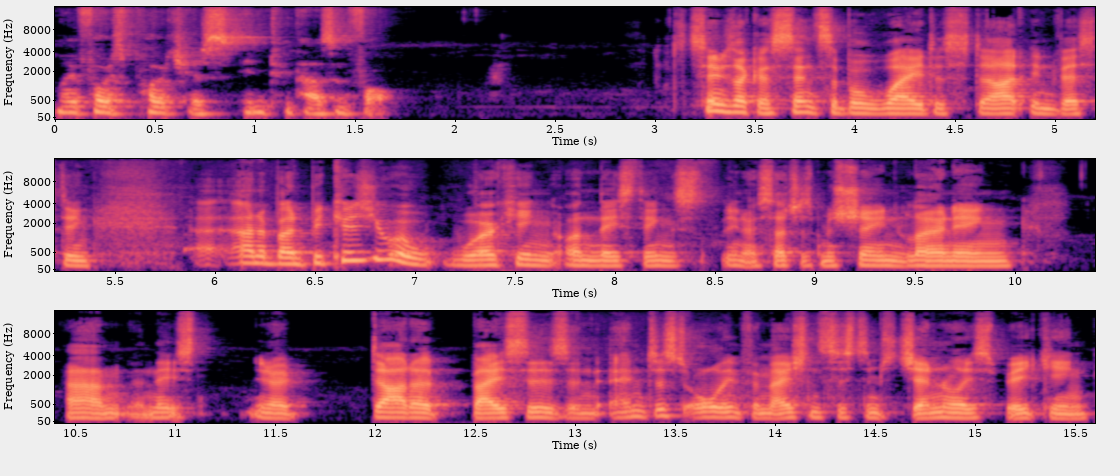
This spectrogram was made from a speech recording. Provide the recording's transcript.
my first purchase in 2004. Seems like a sensible way to start investing. uh, Anirban, because you were working on these things, you know, such as machine learning um, and these, you know, databases and, and just all information systems, generally speaking,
